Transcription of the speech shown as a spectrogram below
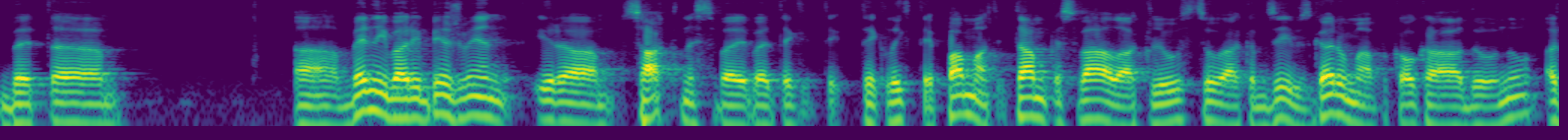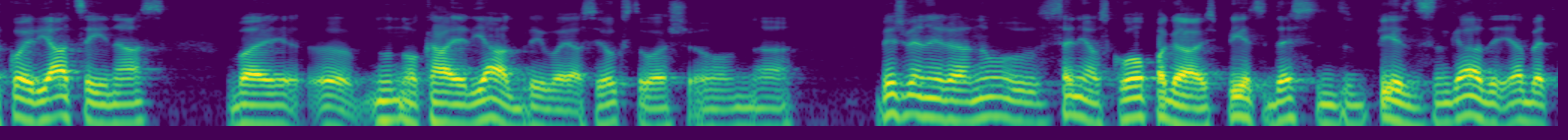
Bet, uh, Bērnībā arī bieži vien ir saknes vai, vai tiek, tiek, tiek likt tie pamati tam, kas vēlāk kļūst cilvēkam dzīves garumā par kaut kādu, nu, ar ko ir jācīnās, vai nu, no kā ir jāatbrīvojas ilgstoši. Un, bieži vien ir nu, sen jau skola pagājusi 5, 10, 50 gadi, ja, bet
